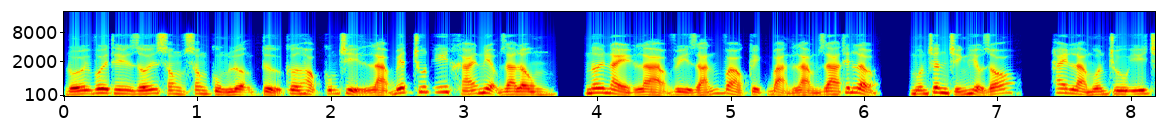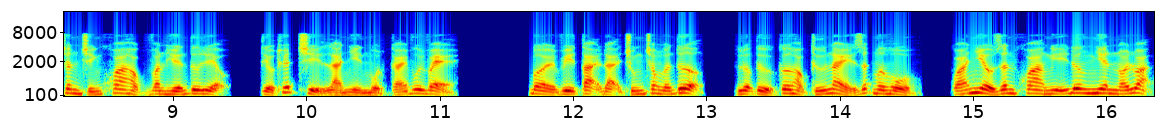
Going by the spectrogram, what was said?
đối với thế giới song song cùng lượng tử cơ học cũng chỉ là biết chút ít khái niệm ra lông, nơi này là vì dán vào kịch bản làm ra thiết lập, muốn chân chính hiểu rõ, hay là muốn chú ý chân chính khoa học văn hiến tư liệu, tiểu thuyết chỉ là nhìn một cái vui vẻ. Bởi vì tại đại chúng trong ấn tượng, lượng tử cơ học thứ này rất mơ hồ, quá nhiều dân khoa nghĩ đương nhiên nói loạn,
